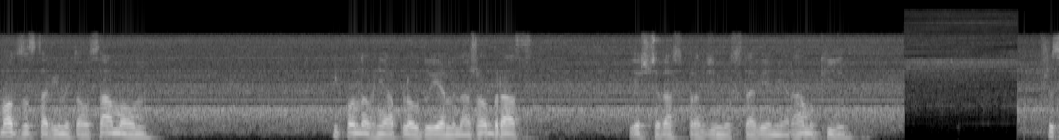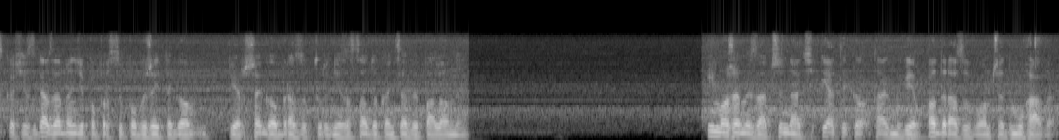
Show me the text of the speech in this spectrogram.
Moc zostawimy tą samą. I ponownie uploadujemy nasz obraz. Jeszcze raz sprawdzimy ustawienie ramki. Wszystko się zgadza, będzie po prostu powyżej tego pierwszego obrazu, który nie został do końca wypalony i możemy zaczynać. Ja tylko, tak jak mówiłem, od razu włączę dmuchawę.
